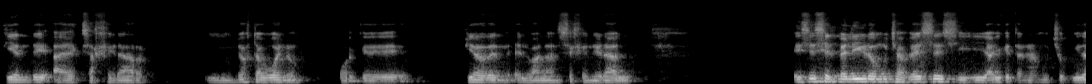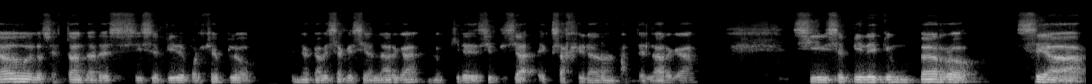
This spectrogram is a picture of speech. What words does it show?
tiende a exagerar y no está bueno porque pierden el balance general. Ese es el peligro muchas veces y hay que tener mucho cuidado en los estándares. Si se pide, por ejemplo, una cabeza que sea larga, no quiere decir que sea exageradamente larga. Si se pide que un perro sea,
